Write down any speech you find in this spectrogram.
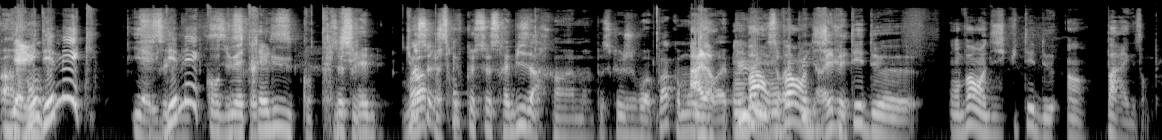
Ah Il y a bon? eu des mecs, il y a eu des mecs qui ont dû être élus, qui ont triché. serait... Tu Moi, vois, parce je trouve que- que... ce serait bizarre quand même, parce que je vois pas comment ils Alors, auraient pu, on va, ils on va en pu arriver. discuter de, on va en discuter de un, par exemple.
